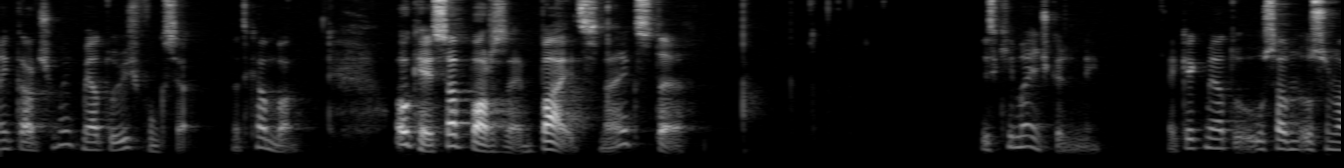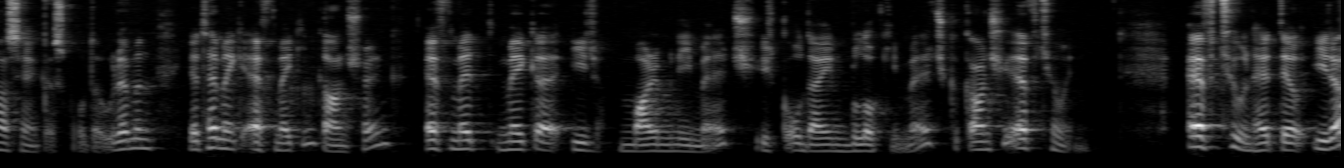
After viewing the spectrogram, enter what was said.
մենք կարճում ենք մի հատ ուրիշ ֆունկցիա։ Այդքան բան։ Okay, սա པարզ է, բայց նայեք ստեղ։ Իսկ հիմա ինչ կլինի։ Եկեք մի հատ ուսումնասիրենք այս կոդը։ Ուրեմն, եթե մենք f1-ին կանչենք, f1-ը իր մարմնի մեջ, իր կոդային բլոկի մեջ կկանչի f2-ին f2-ն հետո իրա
